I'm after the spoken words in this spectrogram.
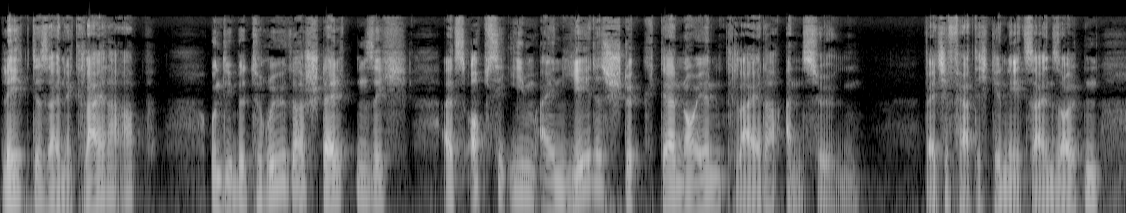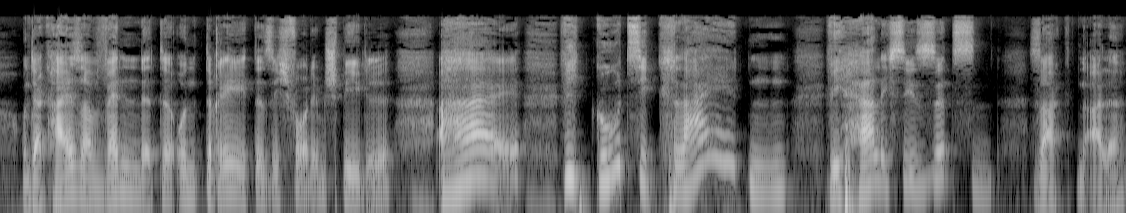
legte seine Kleider ab, und die Betrüger stellten sich als ob sie ihm ein jedes Stück der neuen Kleider anzögen, welche fertig genäht sein sollten, und der Kaiser wendete und drehte sich vor dem Spiegel. Ei, wie gut sie kleiden, wie herrlich sie sitzen, sagten alle.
